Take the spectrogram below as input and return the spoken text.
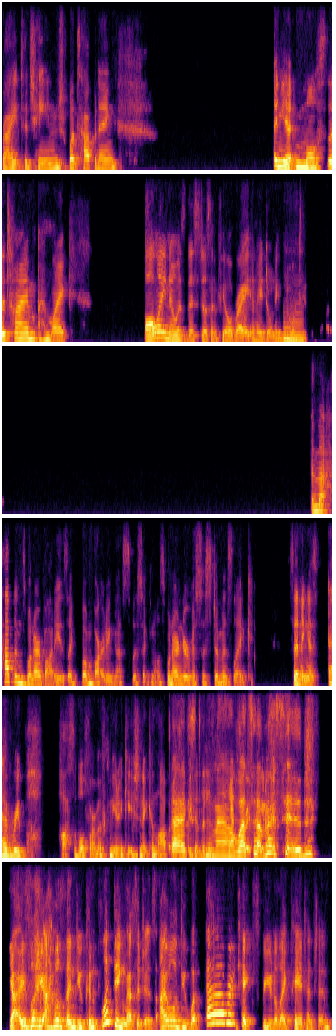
right, to change what's happening. And yet most of the time I'm like all I know is this doesn't feel right and I don't even know what to Mhm. do. And that happens when our body is like bombarding us with signals, when our nervous system is like sending us every possible form of communication it can lob at us Text, email, WhatsApp get our attention. message. Yeah, it's like I will send you conflicting messages. I will do whatever it takes for you to like pay attention.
